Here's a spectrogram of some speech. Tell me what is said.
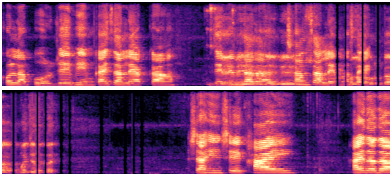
कोल्हापूर जय भीम. काय चाललंय अक्का? जय भीम दादा. छान चाललंय मस्त शाहीन शेख हाय. हाय दादा.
